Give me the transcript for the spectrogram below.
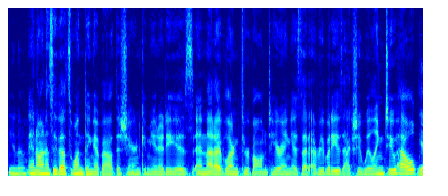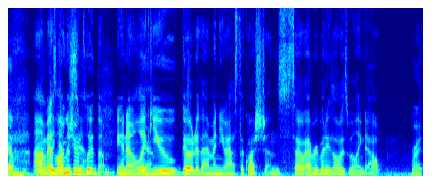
You know. And honestly, that's one thing about the Sharon community is, and that I've learned through volunteering, is that everybody is actually willing to help. Yep. Mm-hmm. Oh Um, my as long as goodness, you yeah. include them, you know, like Yeah. you go to them and you ask the questions. So everybody's always willing to help. Right.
